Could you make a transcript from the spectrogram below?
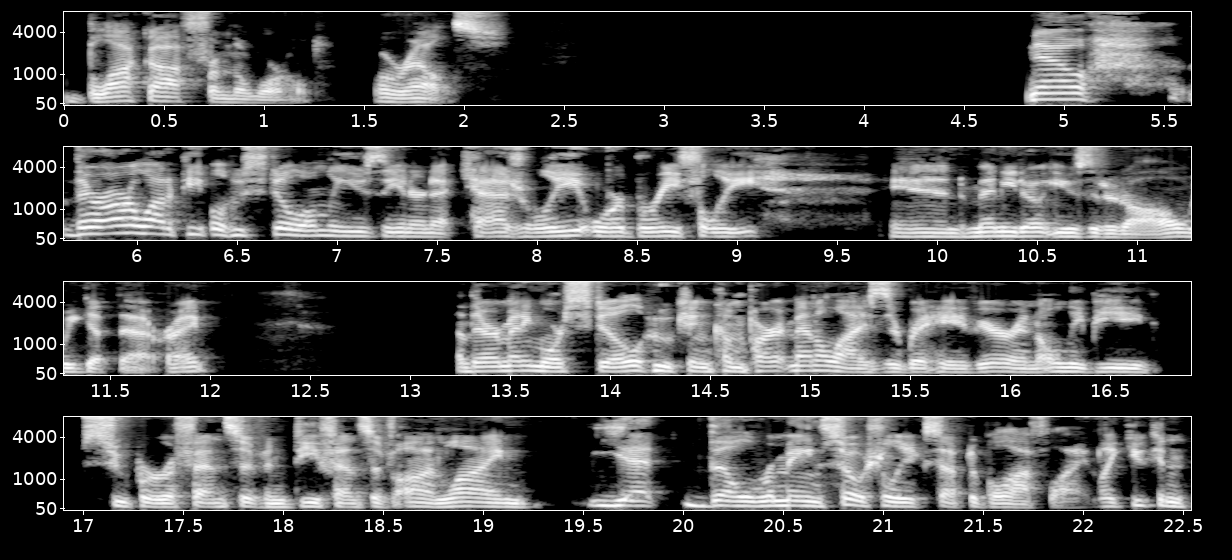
block off from the world or else. Now, there are a lot of people who still only use the internet casually or briefly, and many don't use it at all. We get that, right? And there are many more still who can compartmentalize their behavior and only be super offensive and defensive online, yet they'll remain socially acceptable offline. Like you can,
